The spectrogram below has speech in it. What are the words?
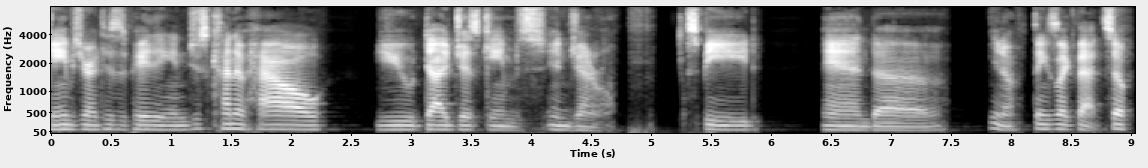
games you're anticipating, and just kind of how you digest games in general, speed, and uh, you know things like that. So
